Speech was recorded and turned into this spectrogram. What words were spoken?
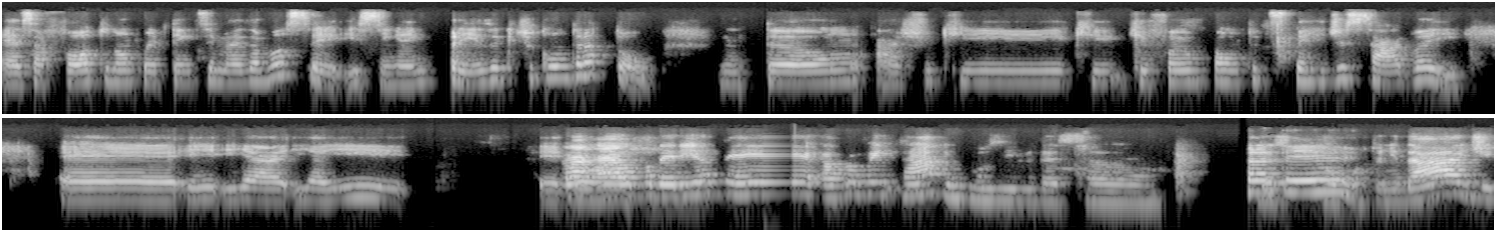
essa foto não pertence mais a você, e sim à empresa que te contratou. Então, acho que, que, que foi um ponto desperdiçado aí. É, e, e, a, e aí ela, ela poderia ter aproveitado, inclusive, dessa, dessa ter... oportunidade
